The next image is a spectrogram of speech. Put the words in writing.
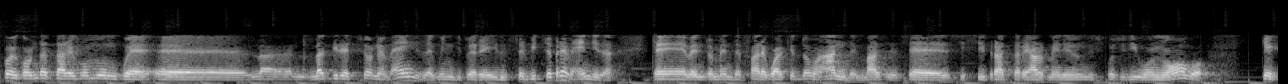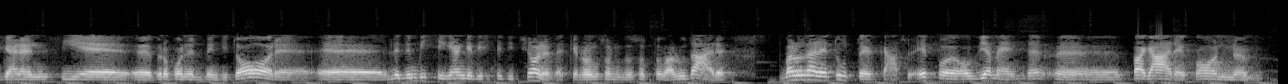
poi contattare comunque eh, la, la, direzione vendita, quindi per il servizio prevendita e eventualmente fare qualche domanda in base se, se si tratta realmente di un dispositivo nuovo che garanzie eh, propone il venditore, eh, le tempistiche anche di spedizione perché non sono da sottovalutare, valutare tutto il caso e poi ovviamente eh, pagare con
